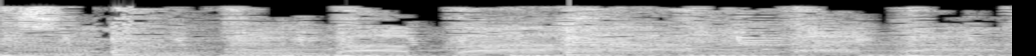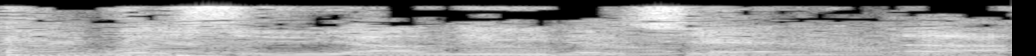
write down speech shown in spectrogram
钱。哦爸爸，爸爸，我需要你的钱啊。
